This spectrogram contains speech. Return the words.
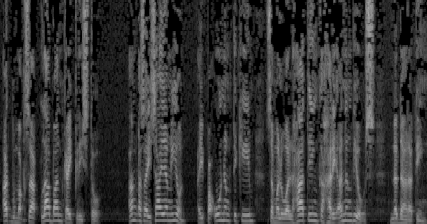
at bumaksak laban kay Kristo. Ang kasaysayang iyon ay paunang tikim sa maluwalhating kaharian ng Diyos na darating.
